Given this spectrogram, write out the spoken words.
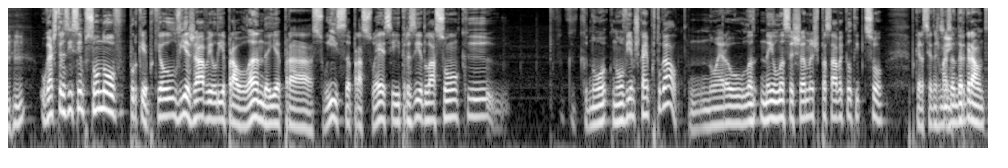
Uhum. o gajo trazia sempre som novo. Porquê? Porque ele viajava, ele ia para a Holanda, ia para a Suíça, para a Suécia e trazia de lá som que, que, não, que não ouvíamos cá em Portugal. Não era o, nem o lança-chamas passava aquele tipo de som, porque eram cenas mais Sim. underground.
